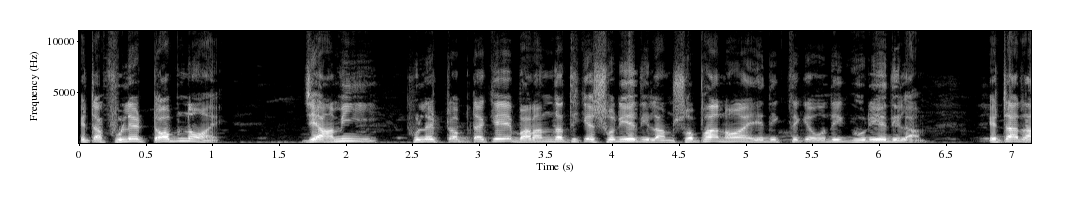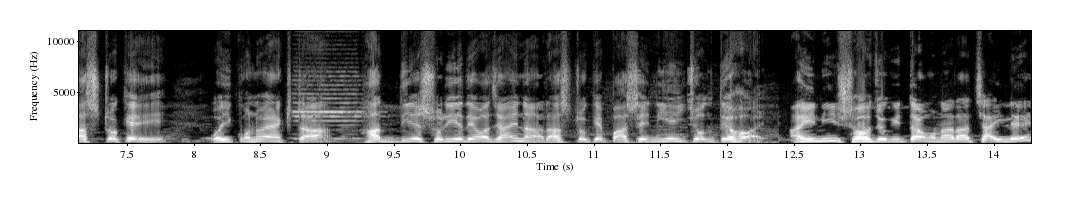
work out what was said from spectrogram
এটা ফুলের টব নয়। যে আমি ফুলের টবটাকে বারান্দা থেকে সরিয়ে দিলাম, সোফা নয়, এদিক থেকে ওদিক ঘুরিয়ে দিলাম। এটা রাষ্ট্রকে ওই কোনো একটা হাত দিয়ে সরিয়ে দেওয়া যায় না। রাষ্ট্রকে পাশে নিয়েই চলতে হয়। আইনি সহযোগিতা ওনারা চাইলে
